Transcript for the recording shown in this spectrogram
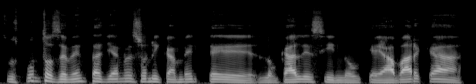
sus puntos de venta ya no es únicamente locales, sino que abarca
